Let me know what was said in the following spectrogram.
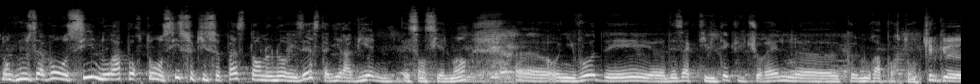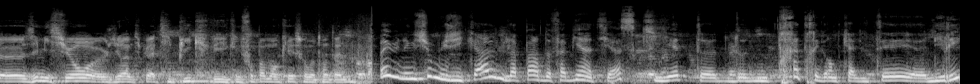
Donc nous avons aussi, nous rapportons aussi ce qui se passe dans le nord Isère, c'est-à-dire à Vienne essentiellement, euh, au niveau des, euh, des activités culturelles euh, que nous rapportons. Quelques émissions, je dirais un petit peu atypiques, qu'il ne faut pas manquer sur votre antenne. Une émission musicale de la part de Fabien Athias, qui est d'une très très grande qualité lyrique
